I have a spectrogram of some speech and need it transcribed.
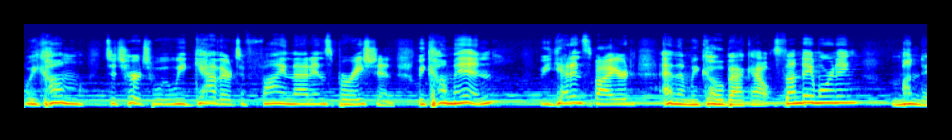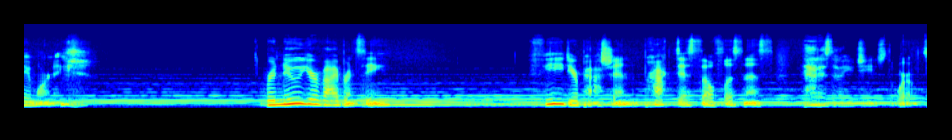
We come to church, we gather to find that inspiration. We come in, we get inspired, and then we go back out. Sunday morning, Monday morning. Renew your vibrancy. Feed your passion. Practice selflessness. That is how you change the world.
